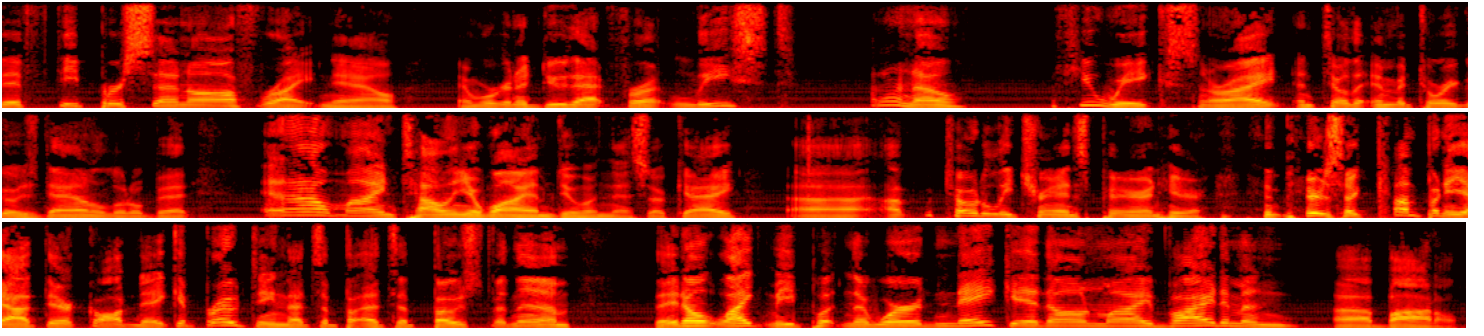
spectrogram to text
50% off right now, and we're going to do that for at least, I don't know, a few weeks, all right, until the inventory goes down a little bit. And I don't mind telling you why I'm doing this, okay? Uh, I'm totally transparent here. There's a company out there called Naked Protein. That's a that's a post for them. They don't like me putting the word naked on my vitamin uh, bottle.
